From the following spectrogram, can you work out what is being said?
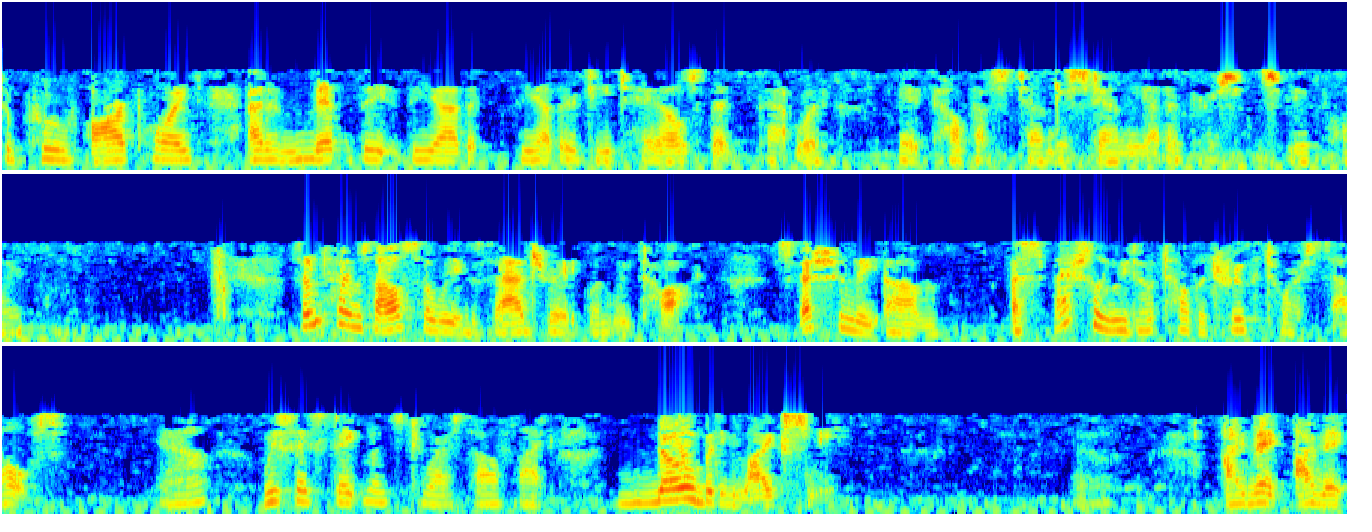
to prove our point and omit the the other the other details that that would make, help us to understand the other person's viewpoint. Sometimes also we exaggerate when we talk, especially um, especially we don't tell the truth to ourselves. Yeah, we say statements to ourselves like, "Nobody likes me." Yeah. I make I make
